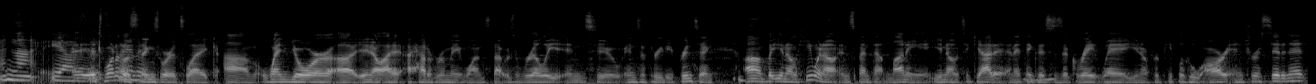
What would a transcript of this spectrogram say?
and that, yeah. so it's one of those things where it's like um, when you're, uh, you know, I, I had a roommate once that was really into into 3D printing, um, but you know, he went out and spent that money, you know, to get it, and I think this is a great way, you know, for people who are interested in it,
